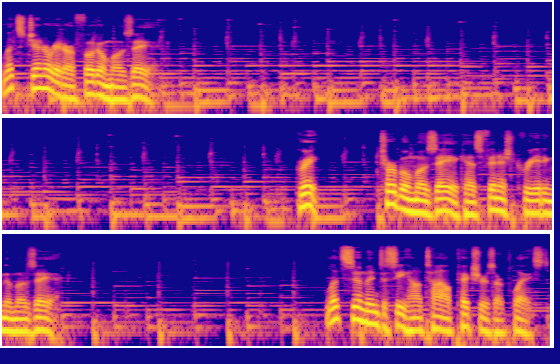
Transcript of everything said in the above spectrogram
let's generate our photo mosaic. Great! TurboMosaic has finished creating the mosaic. Let's zoom in to see how tile pictures are placed.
